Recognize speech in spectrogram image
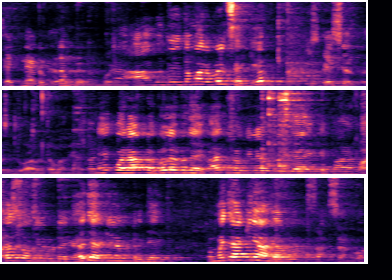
સેટ ને ગરમ ગરમ બોલ આ બધું તમારે પડશે ગયો સ્પેશિયલ વસ્તુ આવે તમારે પણ એકવાર આપણે ભલે બધા પાંચસો કિલોમીટર જાય કે પાંચ છસો કિલોમીટર કે હજાર કિલોમીટર જાય તો મજા ક્યાં આવે આપણે સાસણ હો.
